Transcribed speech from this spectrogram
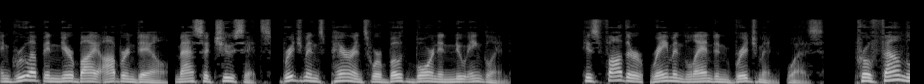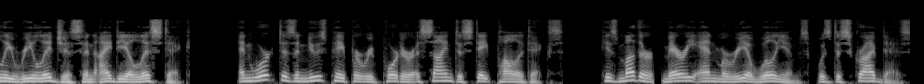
and grew up in nearby Auburndale, Massachusetts. Bridgman's parents were both born in New England. His father, Raymond Landon Bridgman, was profoundly religious and idealistic, and worked as a newspaper reporter assigned to state politics. His mother, Mary Ann Maria Williams, was described as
